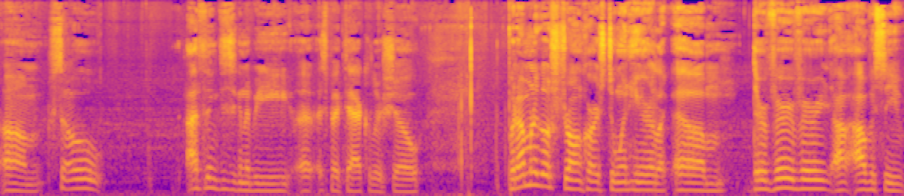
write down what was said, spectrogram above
Um, so, I think this is gonna be a, a spectacular show. But I'm gonna go strong cards to win here. Like um, they're very, very obviously.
